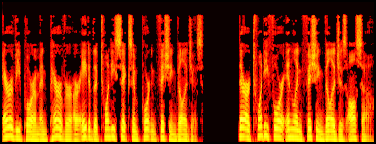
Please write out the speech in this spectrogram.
Aravipuram and Paravur are eight of the 26 important fishing villages. There are 24 inland fishing villages also.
